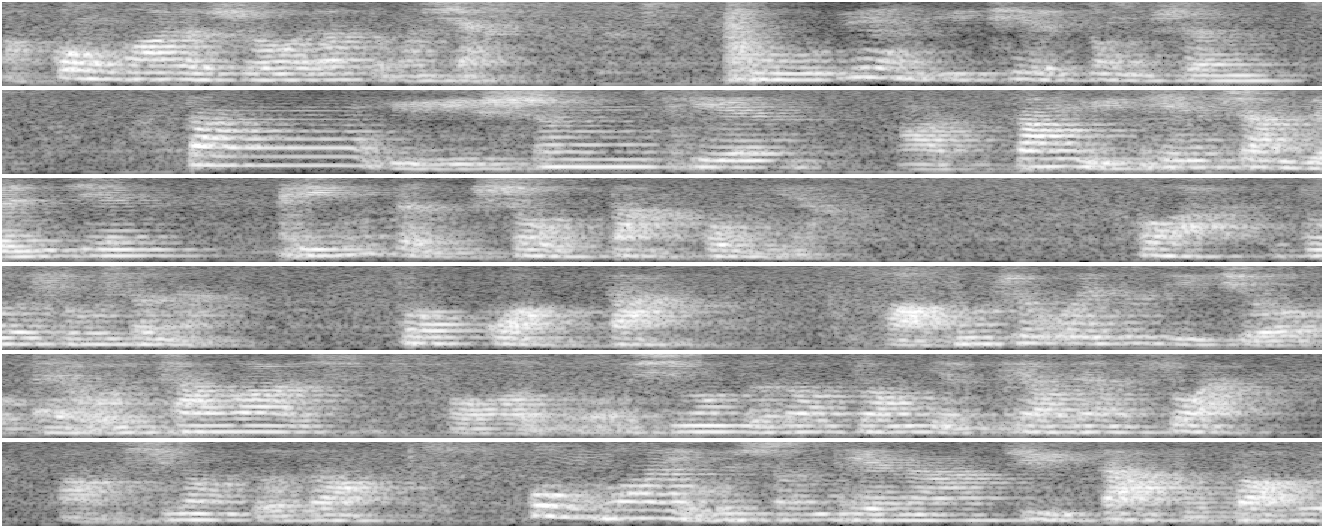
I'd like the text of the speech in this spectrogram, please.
啊，供花的时候要怎么想？普愿一切众生，当于升天啊，当于天上人间平等受大供养。哇，这多殊胜啊，多广大！啊，不是为自己求，哎，我插花我，我希望得到庄严、漂亮、帅，啊，希望得到供花也会升天呐，具大福报会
